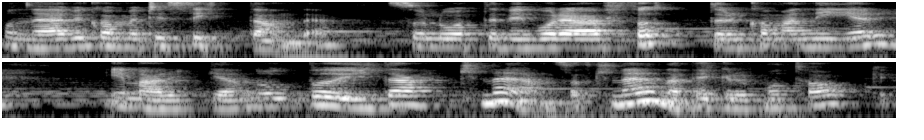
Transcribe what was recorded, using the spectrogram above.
Och när vi kommer till sittande så låter vi våra fötter komma ner i marken och böjda knän så att knäna pekar upp mot taket.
